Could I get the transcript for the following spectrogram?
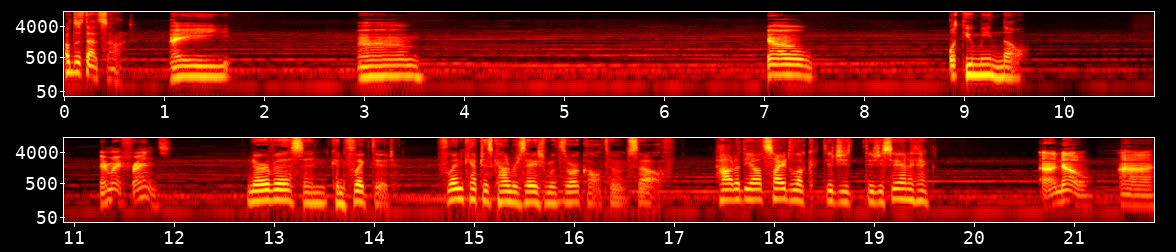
How does that sound? I. Um. No, What do you mean, no? they're my friends. Nervous and conflicted, Flynn kept his conversation with Zorkal to himself. How did the outside look? Did you did you see anything? Uh, no. Uh,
